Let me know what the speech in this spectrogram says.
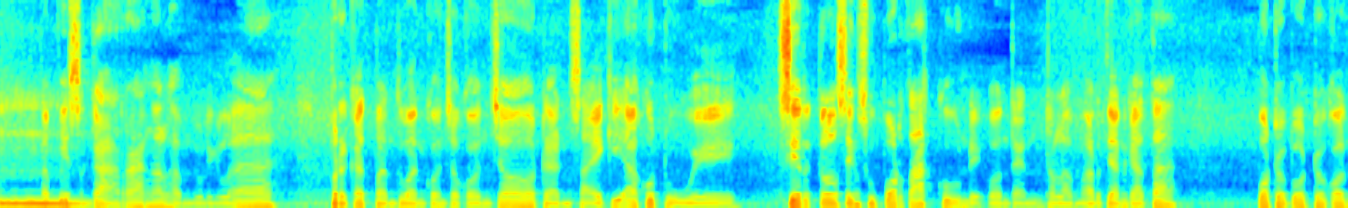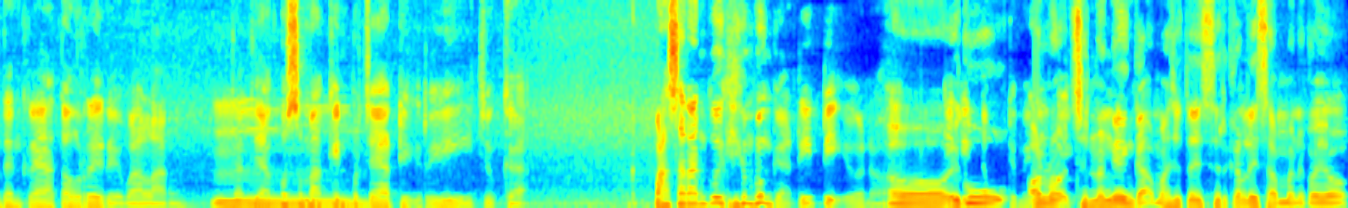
Hmm. tapi sekarang alhamdulillah berkat bantuan konco-konco dan saiki aku duwe circle sing support aku ndek konten dalam artian kata podo-podo konten kreator dek Walang. Jadi aku semakin percaya diri juga pasaranku iki mau nggak titik ngono. Oh, iku ono jenenge enggak maksudnya circle sampean kaya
